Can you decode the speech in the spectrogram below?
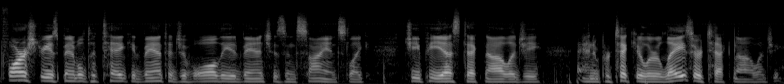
forestry has been able to take advantage of all the advances in science like GPS technology and in particular laser technology.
